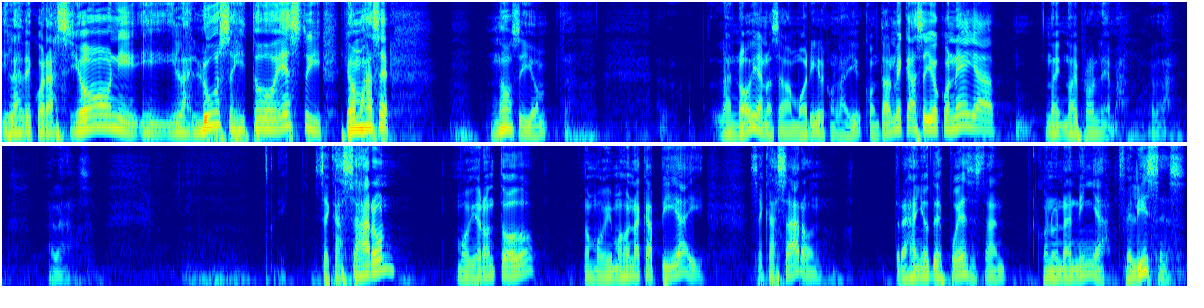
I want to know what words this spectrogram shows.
la decoración y las luces y todo esto, ¿y qué vamos a hacer? No, si yo, la novia no se va a morir, con, la, con tal me case yo con ella, no hay, no hay problema, ¿verdad? Se casaron, movieron todo, nos movimos a una capilla y se casaron. Tres años después están con una niña, felices.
